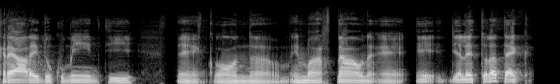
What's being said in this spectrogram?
creare i documenti eh, con eh, in Markdown e, e dialetto da tech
